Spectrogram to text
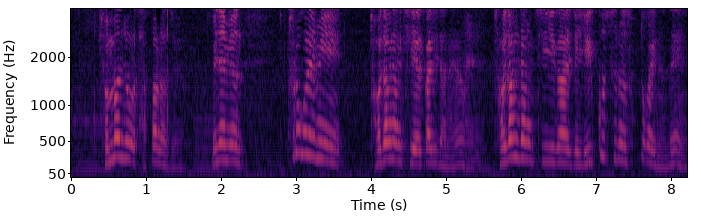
어. 전반적으로 다 빨라져요. 왜냐면 프로그램이 저장 장치에 깔리잖아요. 네. 저장 장치가 이제 읽고 쓰는 속도가 있는데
